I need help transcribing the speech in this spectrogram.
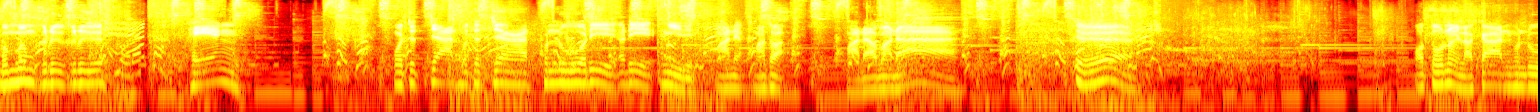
บึมบึมกระดือกระดือแทงหัวจัดจัดหัวจัดจัดคนดูอดิอดินี่ดิมาเนี่ยมาเถอะมาดามาดาเออเอาตัวหน่อยละกันคนดู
